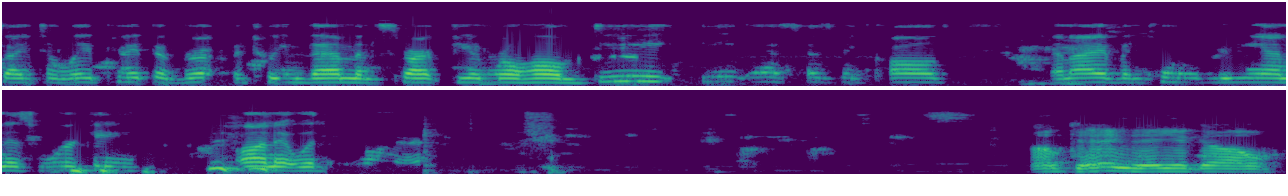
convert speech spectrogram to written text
site to lay pipe and brook between them and Smart Funeral Home. DES has been called, and I have been told Leanne is working on it with the owner. Okay, there you go.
